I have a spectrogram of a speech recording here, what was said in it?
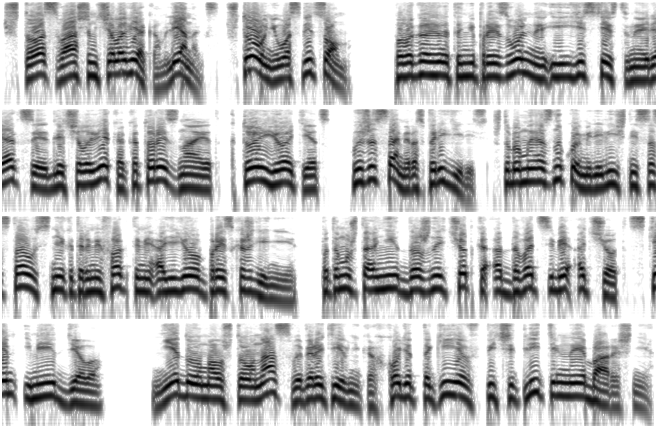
«Что с вашим человеком, Ленокс? Что у него с лицом?» Полагаю, это непроизвольная и естественная реакция для человека, который знает, кто ее отец. Вы же сами распорядились, чтобы мы ознакомили личный состав с некоторыми фактами о ее происхождении, потому что они должны четко отдавать себе отчет, с кем имеют дело. Не думал, что у нас в оперативниках ходят такие впечатлительные барышни.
